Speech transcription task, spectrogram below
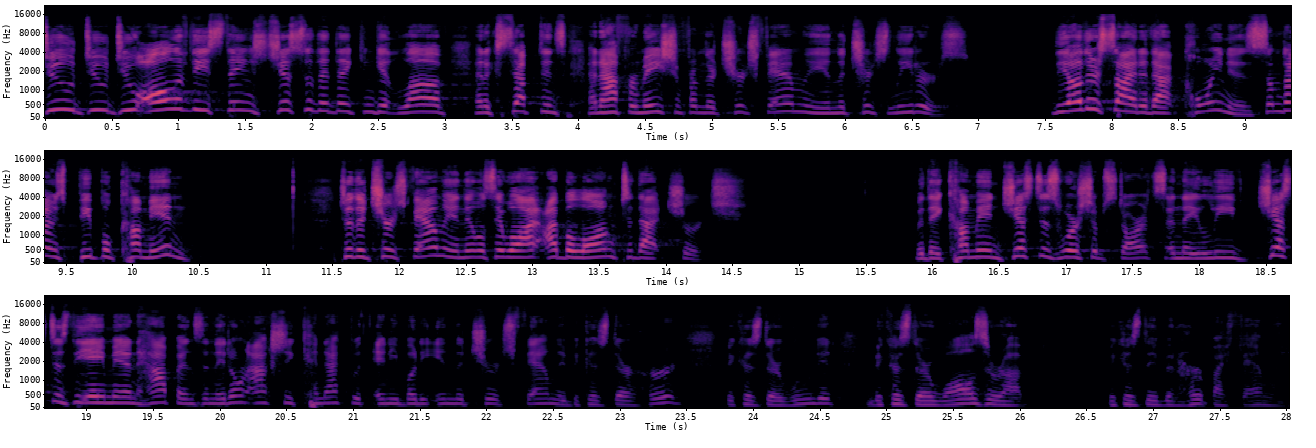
do, do, do all of these things just so that they can get love and acceptance and affirmation from their church family and the church leaders. The other side of that coin is sometimes people come in to the church family and they will say, Well, I, I belong to that church. But they come in just as worship starts and they leave just as the amen happens, and they don't actually connect with anybody in the church family because they're hurt, because they're wounded, and because their walls are up, because they've been hurt by family.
